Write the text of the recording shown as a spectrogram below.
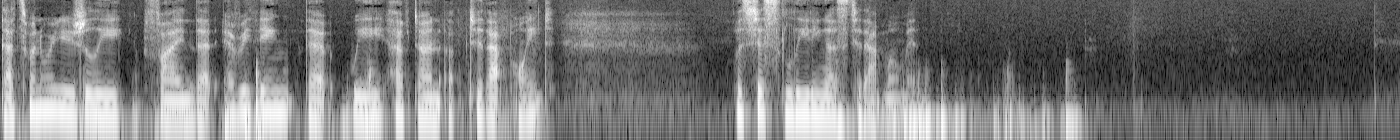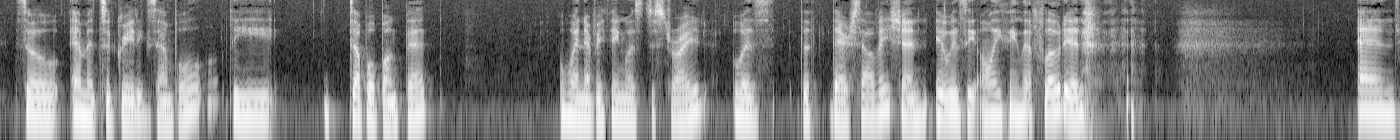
That's when we usually find that everything that we have done up to that point was just leading us to that moment. So, Emmett's a great example. The double bunk bed when everything was destroyed was the, their salvation. It was the only thing that floated. and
